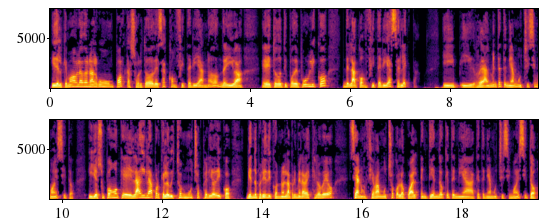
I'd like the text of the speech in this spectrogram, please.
y del que hemos hablado en algún podcast, sobre todo de esas confiterías, ¿no? Donde iba eh, todo tipo de público, de la confitería selecta. Y, y realmente tenían muchísimo éxito. Y yo supongo que el águila, porque lo he visto en muchos periódicos, viendo periódicos, no es la primera vez que lo veo, se anunciaba mucho, con lo cual entiendo que tenía, que tenía muchísimo éxito.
